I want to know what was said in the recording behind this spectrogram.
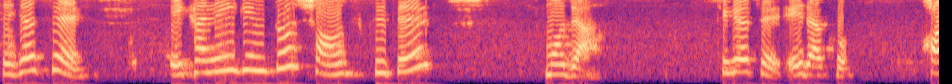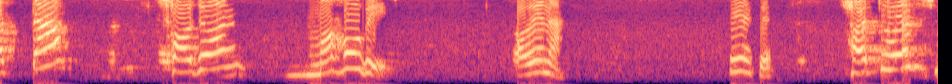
ঠিক আছে? এখানেই কিন্তু সংস্কৃতের মজা। ঠিক আছে? এই দেখো। হত্যা স্বজন মাহবে। হবে না? ঠিক আছে? হতবস্ব।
